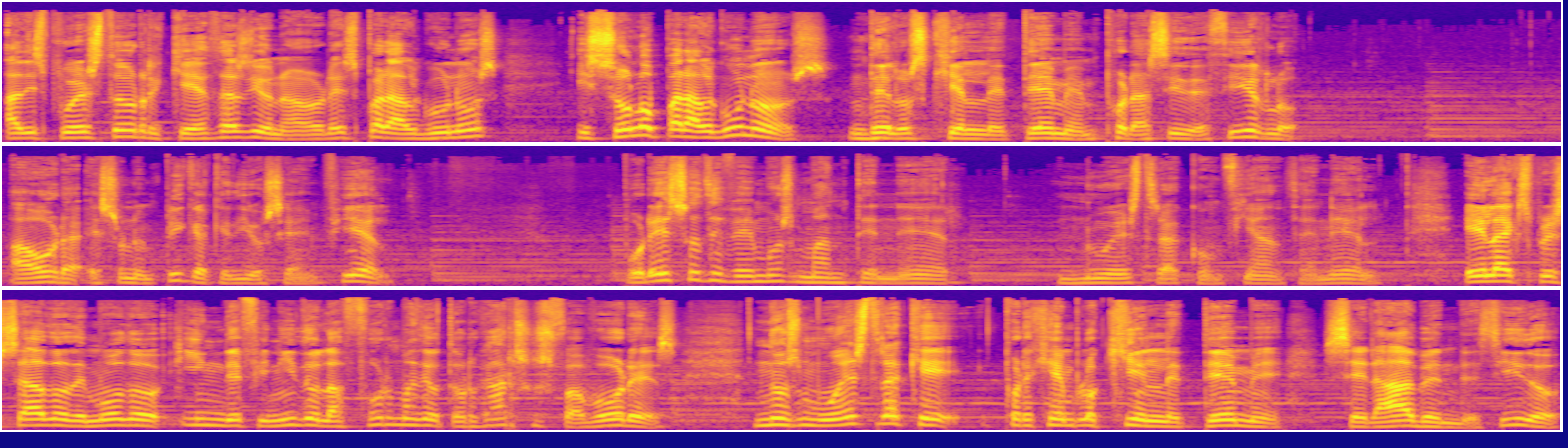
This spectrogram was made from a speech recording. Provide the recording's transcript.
ha dispuesto riquezas y honores para algunos y solo para algunos de los que le temen, por así decirlo. Ahora, eso no implica que Dios sea infiel. Por eso debemos mantener nuestra confianza en Él. Él ha expresado de modo indefinido la forma de otorgar sus favores. Nos muestra que, por ejemplo, quien le teme será bendecido,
